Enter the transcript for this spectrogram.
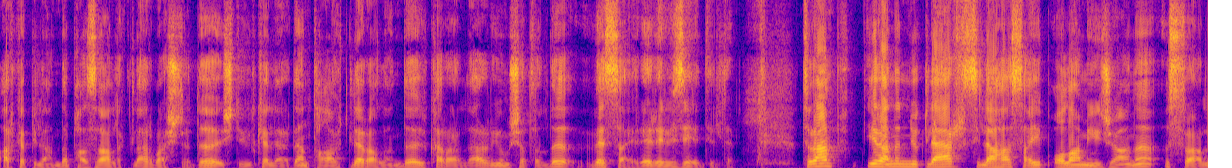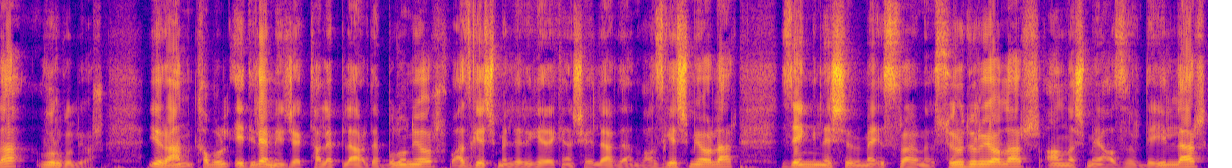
arka planda pazarlıklar başladı. İşte ülkelerden taahhütler alındı, kararlar yumuşatıldı vesaire revize edildi. Trump İran'ın nükleer silaha sahip olamayacağını ısrarla vurguluyor. İran kabul edilemeyecek taleplerde bulunuyor. Vazgeçmeleri gereken şeylerden vazgeçmiyorlar. Zenginleştirme ısrarını sürdürüyorlar. Anlaşmaya hazır değiller.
